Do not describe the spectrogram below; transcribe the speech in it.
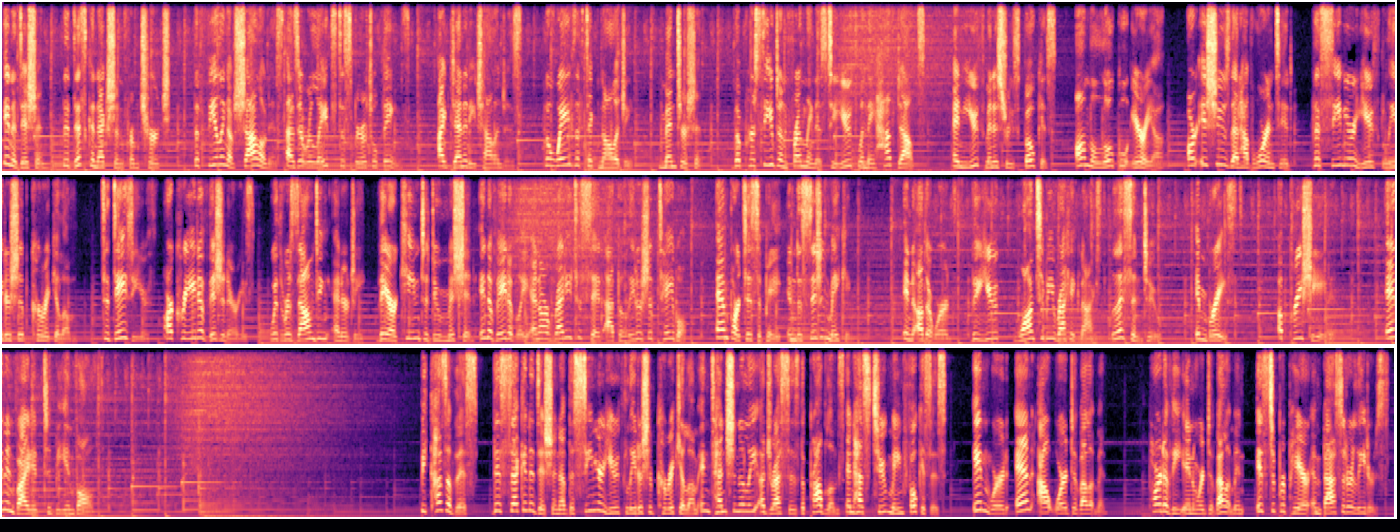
In addition, the disconnection from church, the feeling of shallowness as it relates to spiritual things, identity challenges, the waves of technology, mentorship, the perceived unfriendliness to youth when they have doubts, and youth ministries' focus on the local area are issues that have warranted the Senior Youth Leadership Curriculum. Today's youth are creative visionaries with resounding energy. They are keen to do mission innovatively and are ready to sit at the leadership table and participate in decision making. In other words, the youth want to be recognized, listened to, embraced, appreciated, and invited to be involved. Because of this, this second edition of the Senior Youth Leadership Curriculum intentionally addresses the problems and has two main focuses inward and outward development. Part of the inward development is to prepare ambassador leaders,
